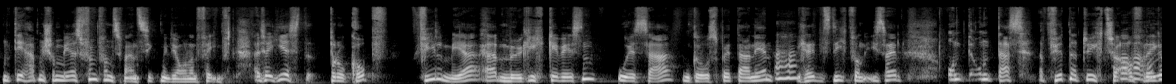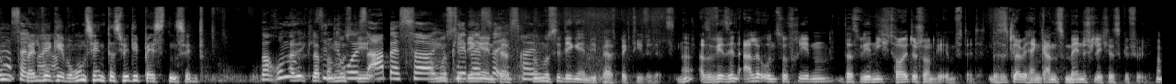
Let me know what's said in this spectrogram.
und die haben schon mehr als 25 Millionen verimpft. Also hier ist pro Kopf viel mehr äh, möglich gewesen. USA und Großbritannien. Aha. Ich rede jetzt nicht von Israel. Und, und das führt natürlich zur Aber Aufregung, weil wir gewohnt sind, dass wir die Besten sind. Warum also glaub, sind die USA die, besser, UK besser, Israel? Man muss die Dinge in die Perspektive setzen. Ne? Also wir sind alle unzufrieden, dass wir nicht heute schon geimpft sind. Das ist, glaube ich, ein ganz menschliches Gefühl. Ne?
